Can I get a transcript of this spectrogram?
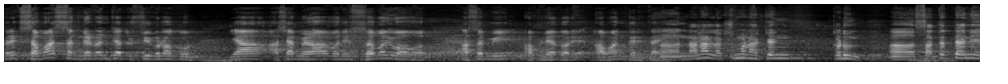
तर एक समाज संघटनांच्या दृष्टिकोनातून या अशा मेळाव्यामध्ये सहभागी व्हावं असं मी आपल्याद्वारे आवाहन करीत आहे. नाना लक्ष्मण हाकेंकडून सातत्याने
